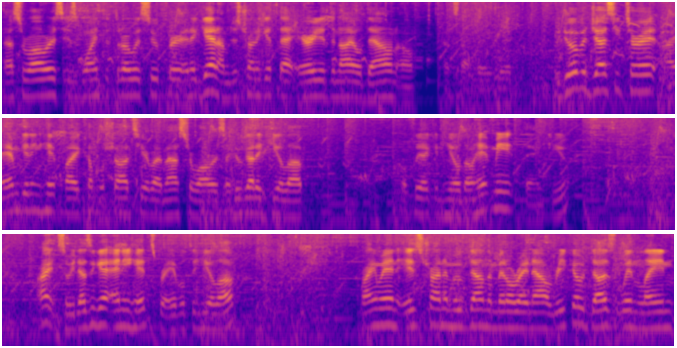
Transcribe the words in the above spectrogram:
Master Walrus is going to throw a super. And again, I'm just trying to get that area denial down. Oh, that's not very good. We do have a Jessie turret. I am getting hit by a couple shots here by Master Walrus. I do got to heal up. Hopefully I can heal. Don't hit me. Thank you. Alright, so he doesn't get any hits. We're able to heal up. Crying Man is trying to move down the middle right now. Rico does win lane.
